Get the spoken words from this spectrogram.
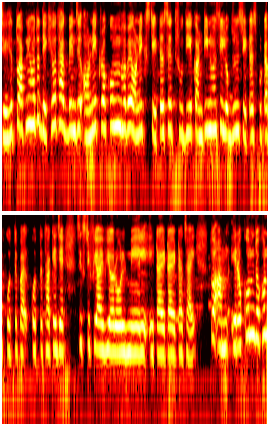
যেহেতু আপনি হয়তো দেখেও থাকবেন যে অনেক রকম ভাবে অনেক স্টেটাসের থ্রু দিয়ে কন্টিনিউয়াসলি লোকজন স্টেটাস পুট আপ করতে করতে থাকে যে sixty five year old male এটা এটা এটা চাই। তো এরকম যখন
